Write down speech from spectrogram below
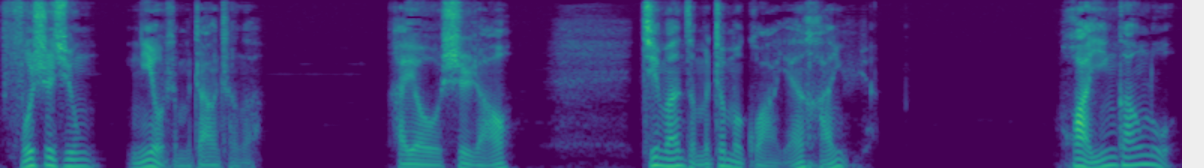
福师兄，你有什么章程啊？还有世饶，今晚怎么这么寡言寒语啊？话音刚落，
